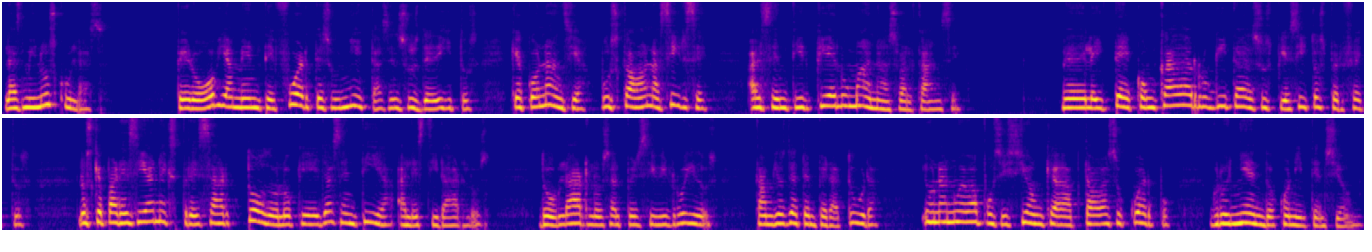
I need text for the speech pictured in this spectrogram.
las minúsculas, pero obviamente fuertes uñitas en sus deditos que con ansia buscaban asirse al sentir piel humana a su alcance. Me deleité con cada arruguita de sus piecitos perfectos, los que parecían expresar todo lo que ella sentía al estirarlos, doblarlos al percibir ruidos, cambios de temperatura y una nueva posición que adaptaba su cuerpo, gruñendo con intención.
